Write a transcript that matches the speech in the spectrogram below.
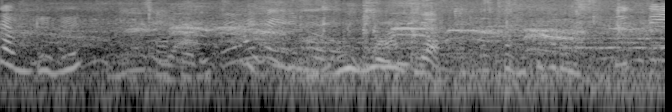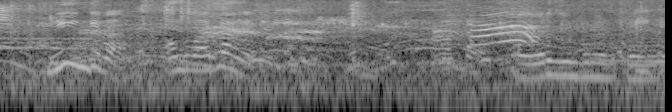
சாப்பிட்டுருக்கு? நீ இங்க வா. அவங்க வருவாங்க. வர ஜூம் பண்ணி எடுப்பாங்க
